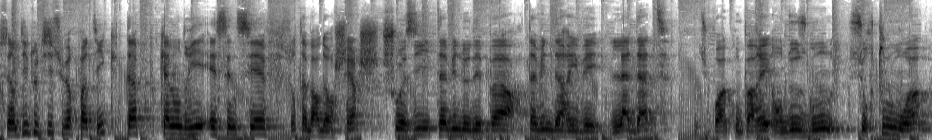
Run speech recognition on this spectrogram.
C'est un petit outil super pratique. Tape calendrier SNCF sur ta barre de recherche, choisis ta ville de départ, ta ville d'arrivée, la date. Tu pourras comparer en deux secondes sur tout le mois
